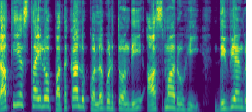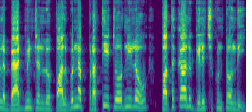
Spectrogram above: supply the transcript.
జాతీయ స్థాయిలో పథకాలు కొల్లగొడుతోంది ఆస్మా రూహి దివ్యాంగుల బ్యాడ్మింటన్లో పాల్గొన్న ప్రతి టోర్నీలో పతకాలు గెలుచుకుంటోంది.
